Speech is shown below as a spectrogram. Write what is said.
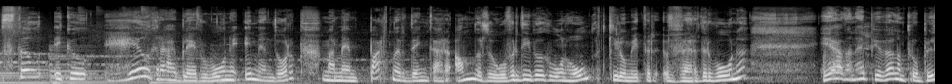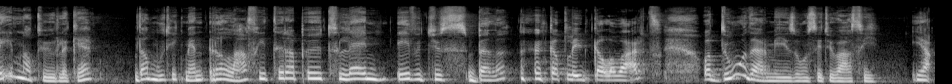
Stel, ik wil heel graag blijven wonen in mijn dorp, maar mijn partner denkt daar anders over. Die wil gewoon 100 kilometer verder wonen. Ja, dan heb je wel een probleem natuurlijk. Hè. Dan moet ik mijn relatietherapeutlijn eventjes bellen. Kathleen Kallewaard. Wat doen we daarmee in zo'n situatie? Ja,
